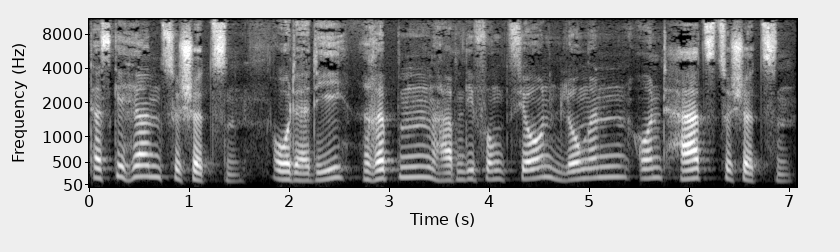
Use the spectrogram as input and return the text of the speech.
das Gehirn zu schützen. Oder die Rippen haben die Funktion, Lungen und Herz zu schützen.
